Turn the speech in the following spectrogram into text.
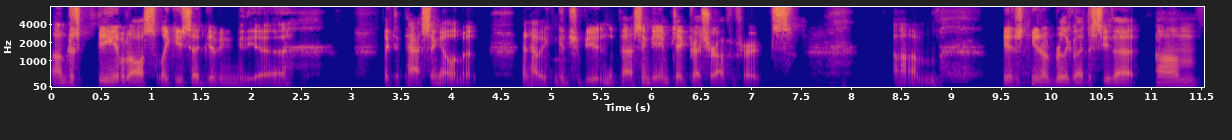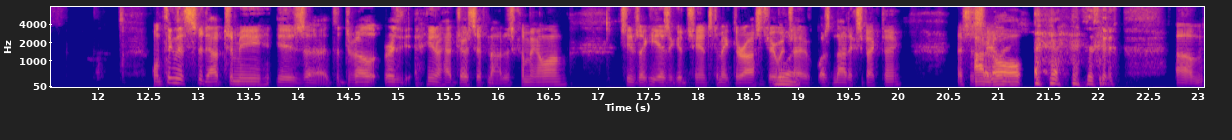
Um, just being able to also, like you said, giving me the uh, like the passing element and how he can contribute in the passing game, take pressure off of Hurts. Um, yeah, just you know, really glad to see that. Um, one thing that stood out to me is uh, the develop, or you know, how Joseph Ngata is coming along. Seems like he has a good chance to make the roster, which I was not expecting. Not at all. um,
